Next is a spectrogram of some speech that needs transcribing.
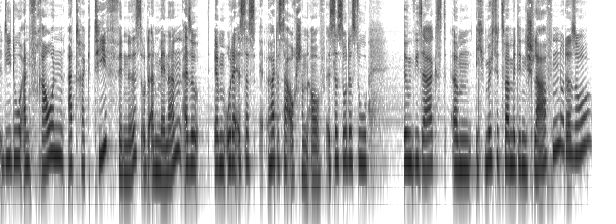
die du an Frauen attraktiv findest und an Männern? Also, ähm, oder ist das, hört es da auch schon auf? Ist das so, dass du irgendwie sagst, ähm, ich möchte zwar mit denen nicht schlafen oder so?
